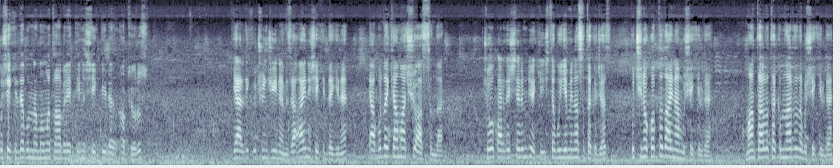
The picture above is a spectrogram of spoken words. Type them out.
Bu şekilde bununla mama tabir ettiğimiz şekliyle atıyoruz. Geldik üçüncü iğnemize. Aynı şekilde yine. Ya buradaki amaç şu aslında. Çoğu kardeşlerim diyor ki işte bu yemi nasıl takacağız? Bu çinokopta da aynen bu şekilde. Mantarlı takımlarda da bu şekilde.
